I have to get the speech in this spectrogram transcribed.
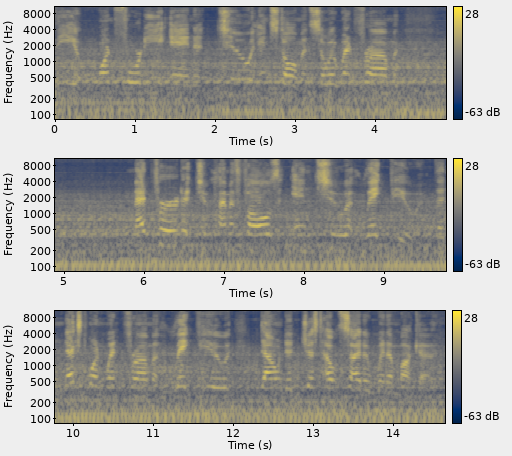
the 140 in two installments. So it went from Medford to Klamath Falls into Lakeview. The next one went from Lakeview down to just outside of Winnemucca.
